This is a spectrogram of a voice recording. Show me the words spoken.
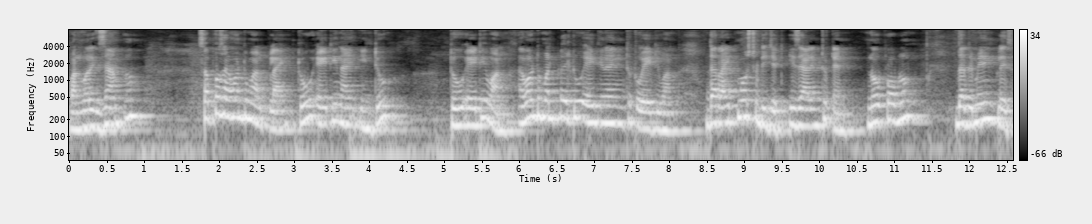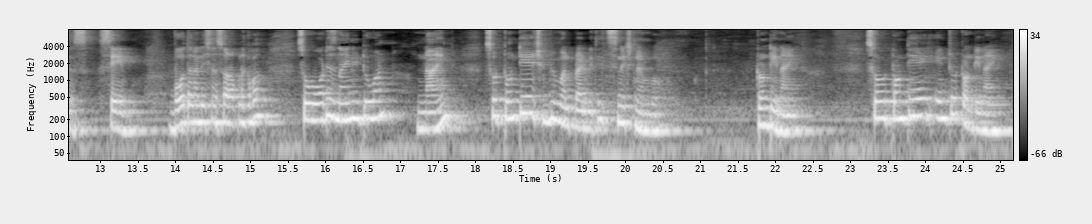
one. More example. Suppose i want to multiply 289 into 281 i want to multiply 289 into 281 the rightmost digit is adding to 10 no problem. The remaining places same. Both the conditions are applicable. So what is 9 into 1 9 so 28 should be multiplied with its next number 29 so 28 into 29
